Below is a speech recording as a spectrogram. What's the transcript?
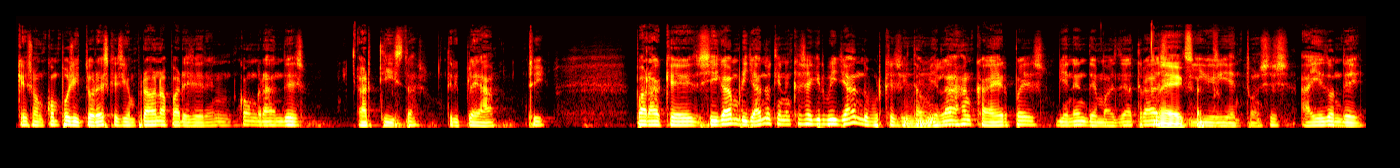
que son compositores que siempre van a aparecer en, con grandes artistas, triple A, ¿sí? para que sigan brillando tienen que seguir brillando, porque si también la dejan caer, pues vienen de más de atrás. Y, entonces ahí es donde,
